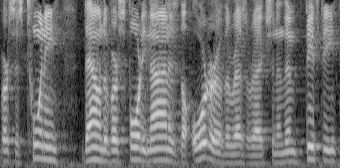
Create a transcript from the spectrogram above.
Verses 20 down to verse 49 is the order of the resurrection. And then 50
